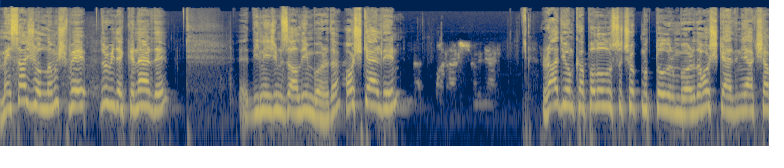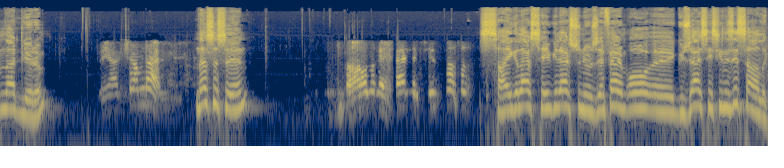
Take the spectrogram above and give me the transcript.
Mesaj yollamış ve dur bir dakika nerede? E, dinleyicimizi alayım bu arada. Hoş geldin. Radyon kapalı olursa çok mutlu olurum bu arada. Hoş geldin. İyi akşamlar diliyorum. İyi akşamlar. Nasılsın? Sağ olun efendim. Siz nasılsınız? Saygılar sevgiler sunuyoruz efendim. O e, güzel sesinize sağlık.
